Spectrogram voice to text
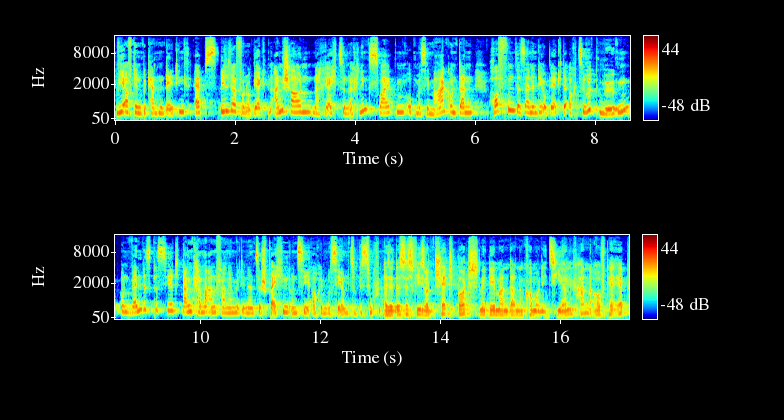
wie auf den bekannten Dating-Apps Bilder von Objekten anschauen, nach rechts und nach links swipen, ob man sie mag und dann hoffen, dass einen die Objekte auch zurückmögen. Und wenn das passiert, dann kann man anfangen, mit ihnen zu sprechen und sie auch im Museum zu besuchen. Also das ist wie so ein Chatbot, mit dem man dann kommunizieren kann auf der App.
